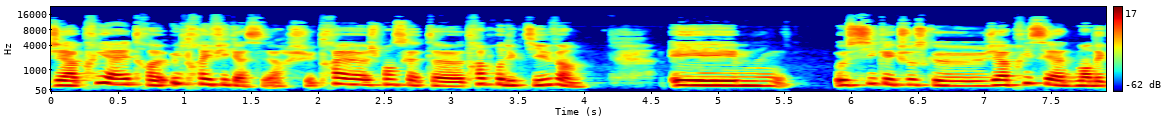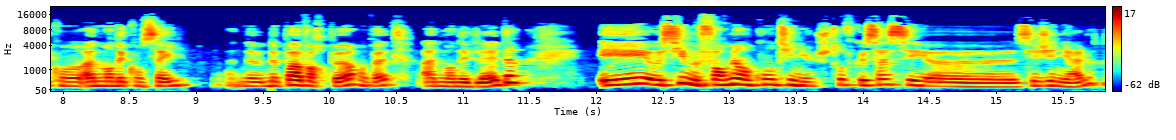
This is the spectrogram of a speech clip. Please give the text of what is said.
j'ai appris à être ultra efficace. Je suis très, je pense être très productive. Et aussi quelque chose que j'ai appris, c'est à demander, à demander conseil, à ne, pas avoir peur en fait, à demander de l'aide, et aussi me former en continu. Je trouve que ça c'est euh, génial.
